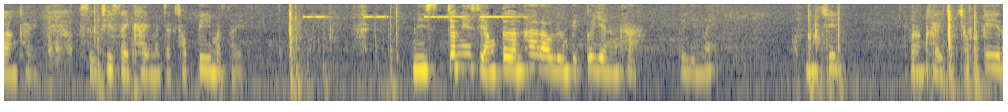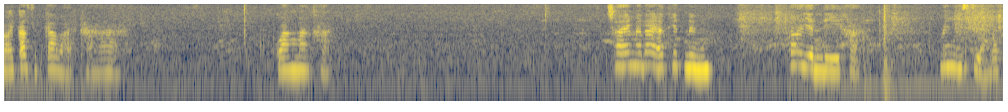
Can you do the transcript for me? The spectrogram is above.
วางไข่ ซื้อที่ใส่ไข่มาจากช้อปปี้มาใส่ มีจะมีเสียงเตือนถ้าเราลืมปิดตู้เย็นค่ะได้ยินไหมนี่ชิวางไข่จากช้อปปี้ร้อยเก้าสิบเก้าบาทค่ะ ว้างมากค่ะ ใช้มาได้อาทิตย์หนึ่ง ก็เย็นดีค่ะ ไม่มีเสียงรบ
